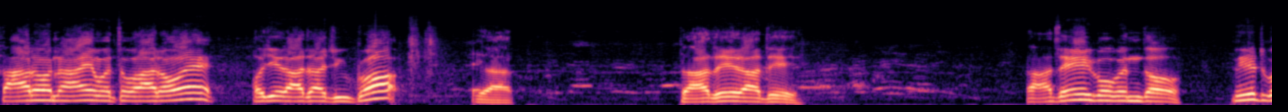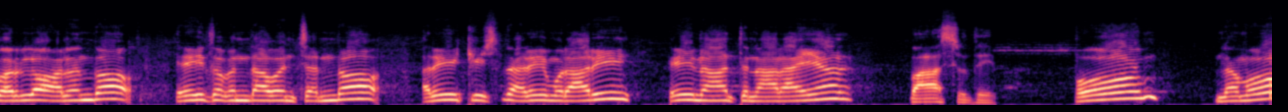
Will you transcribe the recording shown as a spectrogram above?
तारो नाए मतवारो है और ये राधा जी को यार। राधे राधे। राधे गोविंदो। पेट भर लो आनंदो। यही तो वृंदावन चंदो। हरे कृष्ण, हरे मुरारी। हे नाथ नारायण। वासुदेव। ओम नमो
